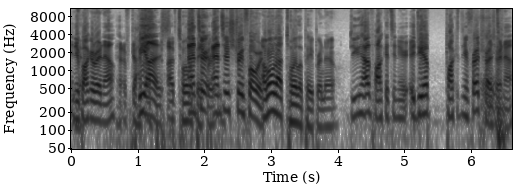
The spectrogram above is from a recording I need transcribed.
Yeah. your pocket right now? I've got- Be honest. I have toilet answer, paper. answer straightforward. I'm all about toilet paper now. do you have pockets in your? uh, Do you have pockets in your French fries right now?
